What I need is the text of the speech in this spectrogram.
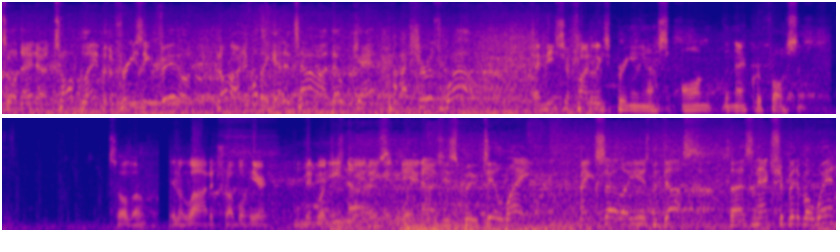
Tornado. Top lane with a freezing field. Not only will they get a tower, they'll get Pasha as well. And Nisha finally... He's bringing us on the Necrophosson. Solo in a lot of trouble here. Mid one he just knows, waiting and he knows he's spooked. He'll wait. Make Solo use the dust. So that's an extra bit of a win.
